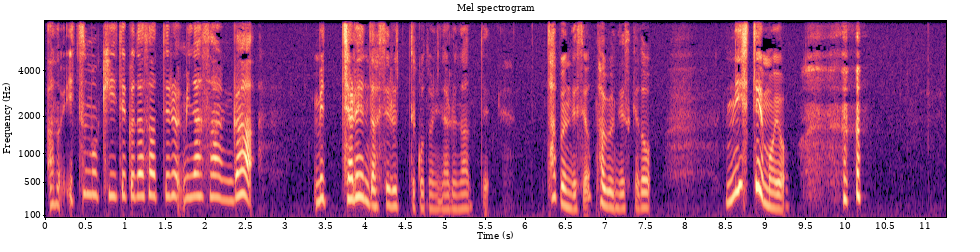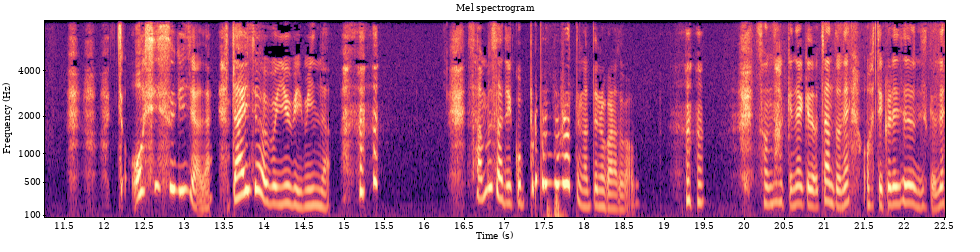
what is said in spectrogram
あのいつも聞いてくださってる皆さんがめっちゃ連打してるってことになるなって多分ですよ。多分ですけどにしてもよ。ちょ押しすぎじゃない？大丈夫？指みんな。寒さでこうプルプルプルってなってるのかなとか。そんなわけないけどちゃんとね押してくれてるんですけどね。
